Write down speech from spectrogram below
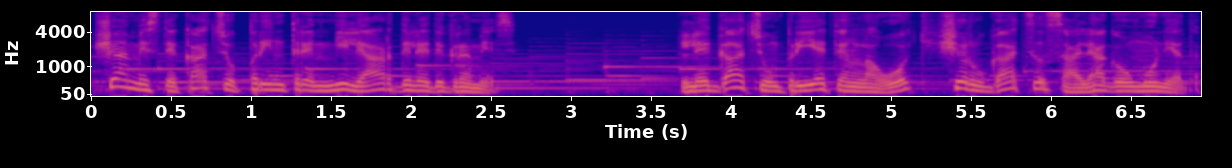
și amestecați-o printre miliardele de grămezi. Legați un prieten la ochi și rugați-l să aleagă o monedă.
